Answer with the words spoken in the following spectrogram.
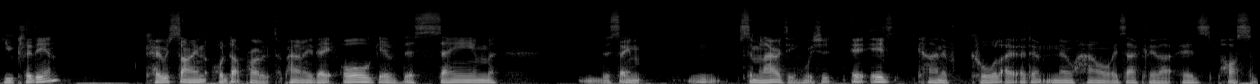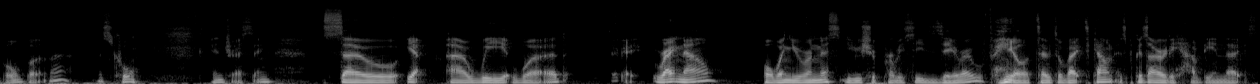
Euclidean, cosine, or dot product. Apparently, they all give the same the same similarity, which is, it is kind of cool. I, I, don't know how exactly that is possible, but uh, it's cool, interesting. So yeah, uh, we word. okay right now, or when you run this, you should probably see zero for your total vector count. It's because I already have the index,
